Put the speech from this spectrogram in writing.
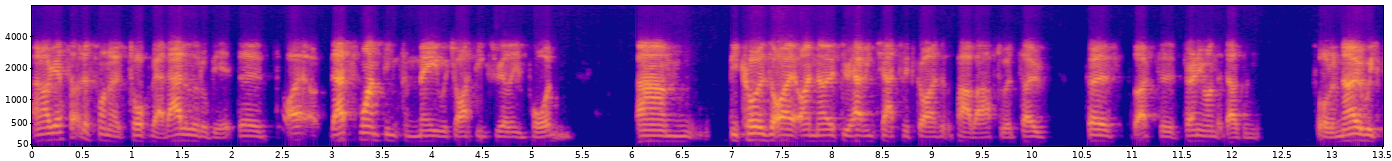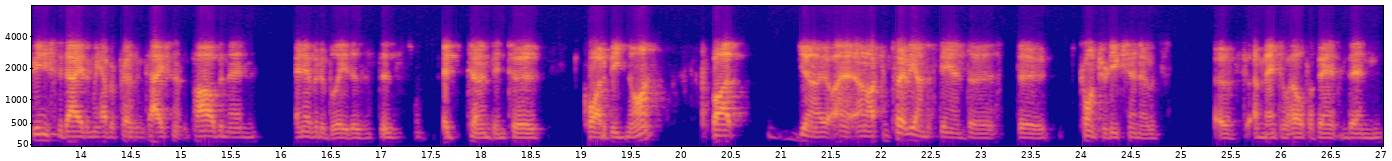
and I guess I just want to talk about that a little bit. The, I, that's one thing for me, which I think is really important, um, because I, I know through having chats with guys at the pub afterwards. So for like for, for anyone that doesn't sort of know, we finish the day, then we have a presentation at the pub, and then inevitably there's, there's it turns into quite a big night. But you know, I, and I completely understand the the contradiction of of a mental health event and then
